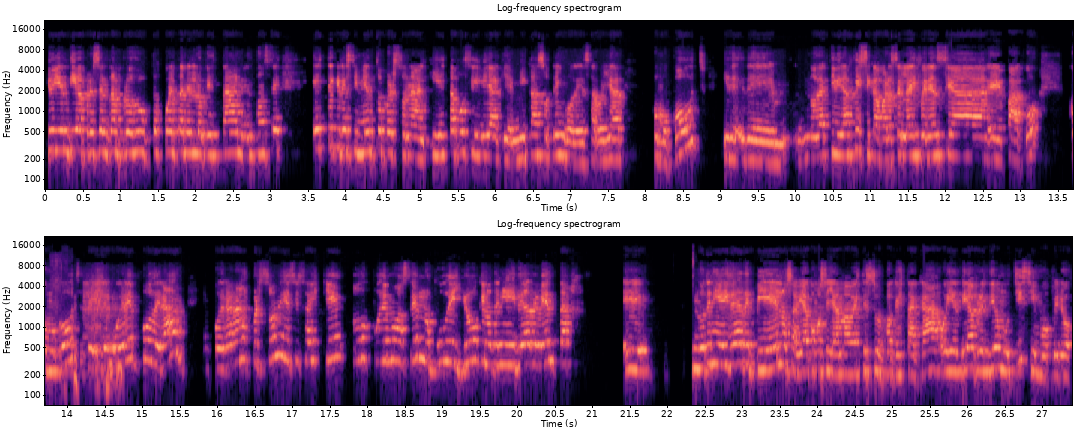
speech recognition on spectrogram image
Y hoy en día presentan productos, cuentan en lo que están. Entonces, este crecimiento personal y esta posibilidad que en mi caso tengo de desarrollar como coach y de, no de actividad física para hacer la diferencia, eh, Paco, como coach de, poder empoderar, empoderar a las personas y decir, ¿sabes qué? Todos podemos hacerlo, pude yo que no tenía idea de venta, eh, no tenía idea de piel, no sabía cómo se llamaba este surco que está acá, hoy en día aprendió muchísimo, pero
